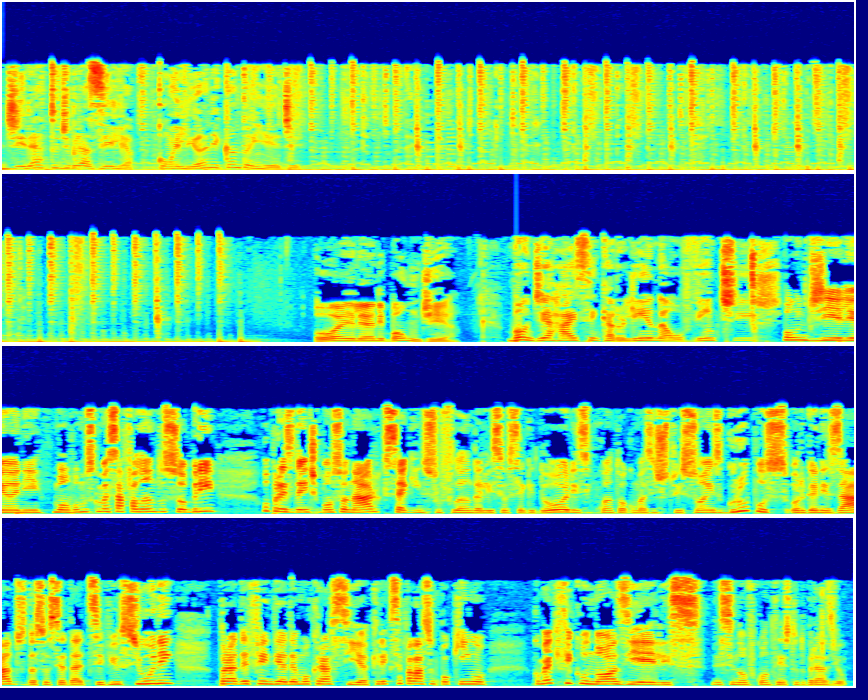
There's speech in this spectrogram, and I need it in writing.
Direto de Brasília, com Eliane Cantanhede. Oi, Eliane, bom dia. Bom dia, Raíssen, Carolina, ouvintes. Bom dia, Eliane. Bom, vamos começar falando sobre o presidente Bolsonaro, que segue insuflando ali seus seguidores, enquanto algumas instituições, grupos organizados da sociedade civil se unem para defender a democracia. Queria que você falasse um pouquinho como é que fica o nós e eles nesse novo contexto do Brasil.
